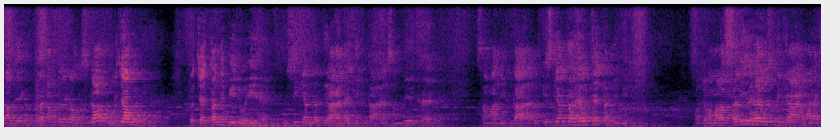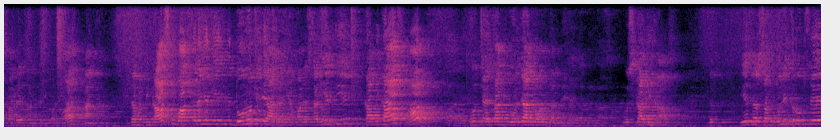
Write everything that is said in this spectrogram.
डाल दिएगा काम करेगा उसका ऊर्जा वही है। तो चैतन्य बीज वही है। उसी के अंदर क्या है? नैतिकता है, संवेद है, सामाजिकता है। किसके अंदर है? वो चैतन्य बीज और जो हमारा शरीर है, उसमें क्या है? हमारे सारे आंतरिक और बाह्य अंग। जब हम विकास की बात करेंगे तो इसमें दोनों चीज़ें आ जाएँगी। हमारे शरीर की का विकास और वो चैतन्य ऊर्जा जो अंदर में है, उसका विकास। जब ये जब संतुलित रूप से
